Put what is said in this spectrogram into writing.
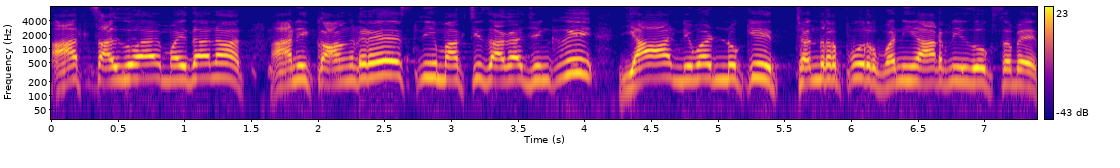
आज चालू आहे मैदानात आणि काँग्रेसनी मागची जागा जिंकली. या निवडणुकीत चंद्रपूर वनी आर्नी लोकसभेत.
